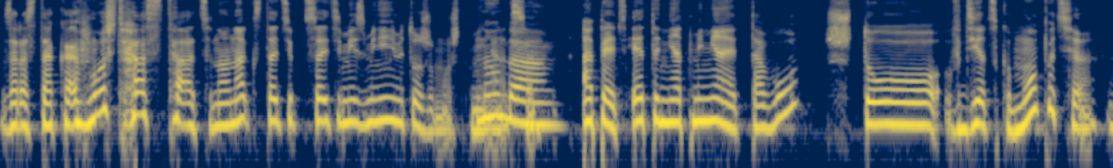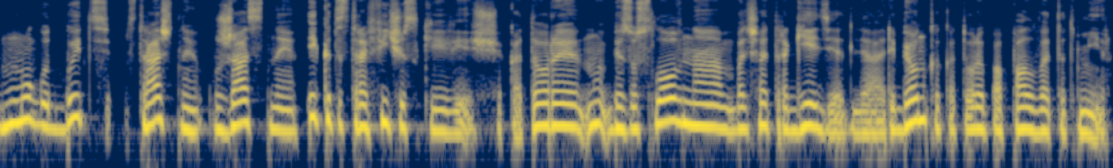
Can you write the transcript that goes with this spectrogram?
зараз такая может остаться, но она, кстати, с этими изменениями тоже может Ну меняться. да. Опять, это не отменяет того, что в детском опыте могут быть страшные, ужасные и катастрофические вещи, которые, ну, безусловно, большая трагедия для ребенка, который попал в этот мир.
